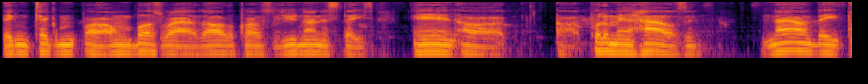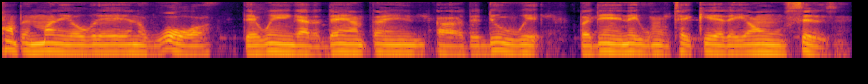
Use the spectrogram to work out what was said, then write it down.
They can take them uh, on bus rides all across the United States and uh, uh, put them in housing. Now they pumping money over there in a war that we ain't got a damn thing uh, to do with. But then they won't take care of their own citizens.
